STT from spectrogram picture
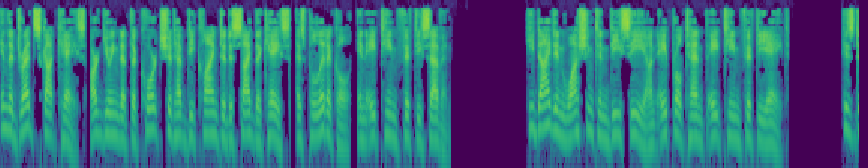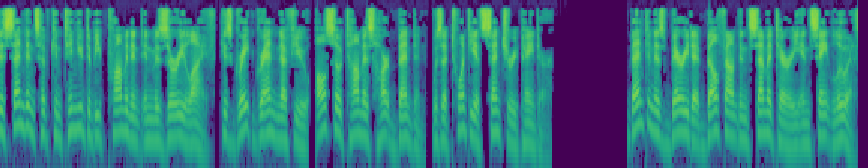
in the Dred Scott case arguing that the court should have declined to decide the case, as political, in 1857. He died in Washington, D.C. on April 10, 1858. His descendants have continued to be prominent in Missouri life. His great grandnephew, also Thomas Hart Benton, was a 20th century painter. Benton is buried at Bellefontaine Cemetery in St. Louis.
